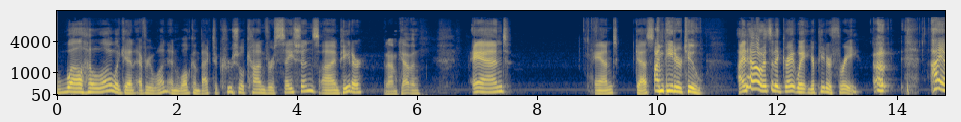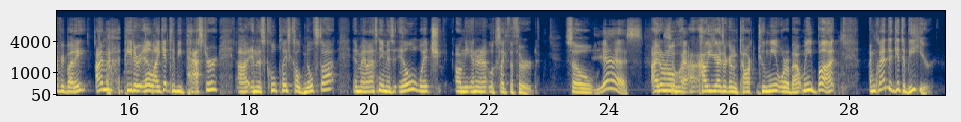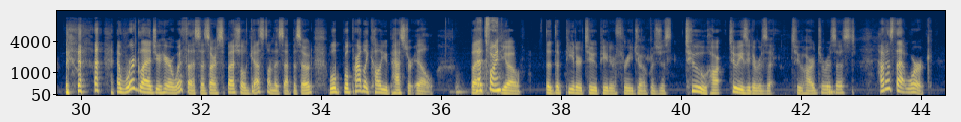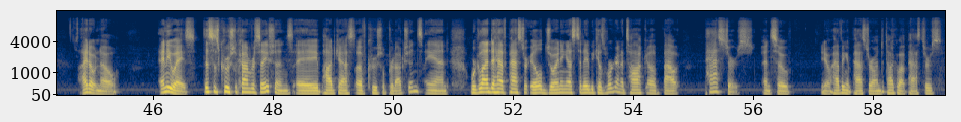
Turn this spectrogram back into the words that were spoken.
Well, hello again, everyone, and welcome back to Crucial Conversations. I'm Peter. And I'm Kevin. And, and guest. I'm Peter too. I know, isn't it great? Wait, you're Peter three. Uh, hi, everybody. I'm Peter Ill. I get to be pastor uh, in this cool place called Millstadt, and my last name is Ill, which on the internet looks like the third. So, yes. I don't know so, how, how you guys are going to talk to me or about me, but I'm glad to get to be here. and we're glad you're here with us as our special guest on this episode. We'll we'll probably call you Pastor Ill, but that's fine. Know, the the Peter two, Peter three joke was just too hard, too easy to resist, too hard to resist. How does that work? I don't know. Anyways, this is Crucial Conversations, a podcast of Crucial Productions, and we're glad to have Pastor Ill joining us today because we're going to talk about pastors. And so, you know, having a pastor on to talk about pastors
